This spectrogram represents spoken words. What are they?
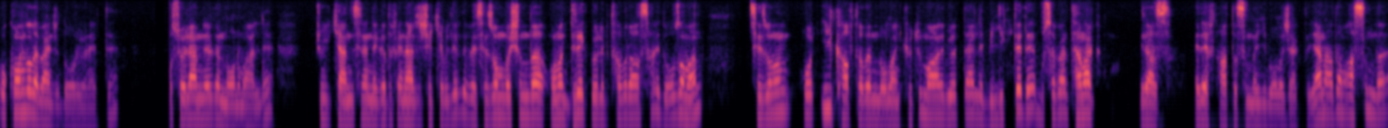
O konuda da bence doğru yönetti. O söylemleri de normaldi. Çünkü kendisine negatif enerji çekebilirdi ve sezon başında ona direkt böyle bir tavır alsaydı o zaman sezonun o ilk haftalarında olan kötü mağlubiyetlerle birlikte de bu sefer Tanak biraz hedef tahtasında gibi olacaktı. Yani adam aslında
